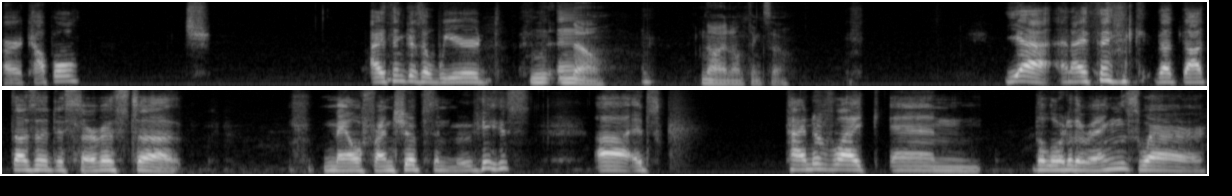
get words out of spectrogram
are a couple. which I think is a weird N- no, no, I don't think so. Yeah, and I think that that does a disservice to male friendships in movies. Uh, it's kind of like in The Lord of the Rings, where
